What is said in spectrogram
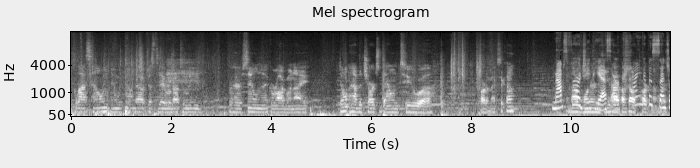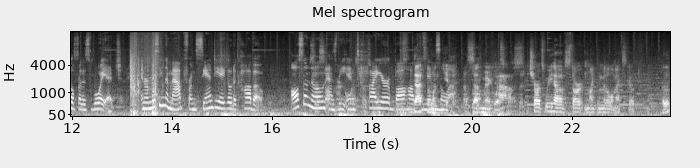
glass helm, and we found out just today we're about to leave for sailing to Nicaragua, and I don't have the charts down to uh, part of Mexico. Maps And for our was wondering if GPS are have- I've got a kind of part number. essential for this voyage, and we're missing the map from San Diego to Cabo, also known as the entire Baja That's the one, Peninsula. yeah. That's South the America West. Coast. The charts we have start in like the middle of Mexico. Hello?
